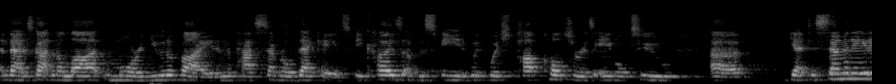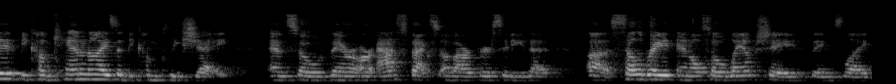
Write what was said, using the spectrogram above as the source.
And that has gotten a lot more unified in the past several decades because of the speed with which pop culture is able to uh, get disseminated, become canonized, and become cliche. And so there are aspects of our fair city that uh, celebrate and also lampshade things like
